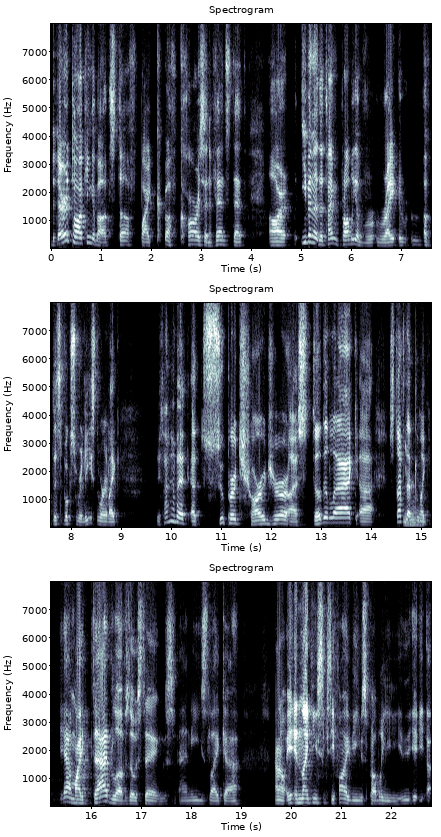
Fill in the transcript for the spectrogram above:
they're talking about stuff by of cars and events that are even at the time probably of right of this book's release were like you're talking about a supercharger a Studillac uh, stuff that like yeah my dad loves those things and he's like uh, I don't know. In 1965, he was probably, uh,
